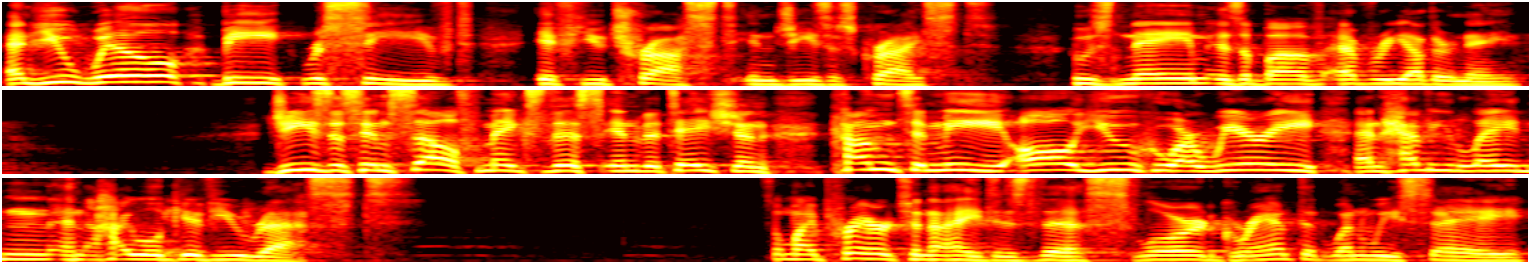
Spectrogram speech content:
and you will be received if you trust in Jesus Christ, whose name is above every other name. Jesus himself makes this invitation Come to me, all you who are weary and heavy laden, and I will give you rest. So, my prayer tonight is this Lord, grant that when we say,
